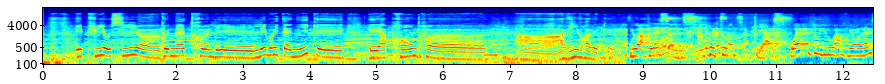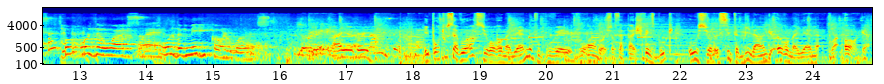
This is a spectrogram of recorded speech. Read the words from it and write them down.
Et puis aussi connaître les, les Britanniques et, et apprendre euh, à, à, vivre avec eux. You have lessons. lessons? Yes. Where do you have your lessons? All, all the words, all the medical words. Et pour tout savoir sur Euromayenne, vous pouvez vous rendre sur sa page Facebook ou sur le site bilingue euromayenne.org.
